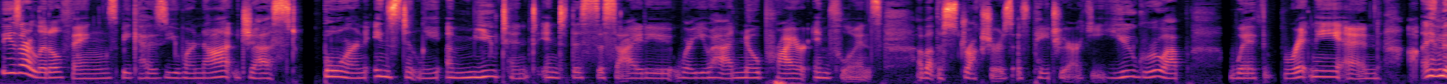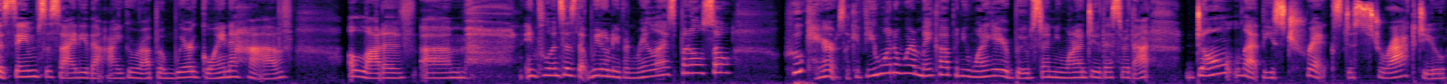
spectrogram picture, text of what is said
These are little things because you were not just born instantly a mutant into this society where you had no prior influence about the structures of patriarchy. You grew up with Brittany and uh, in the same society that I grew up and We're going to have a lot of um, influences that we don't even realize, but also who cares? Like, if you want to wear makeup and you want to get your boobs done, you want to do this or that, don't let these tricks distract you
